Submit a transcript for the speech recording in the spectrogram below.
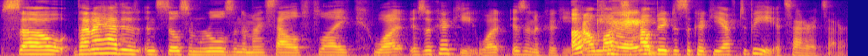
So then I had to instill some rules into myself, like what is a cookie, what isn't a cookie, how much, how big does the cookie have to be, et etc., etc.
